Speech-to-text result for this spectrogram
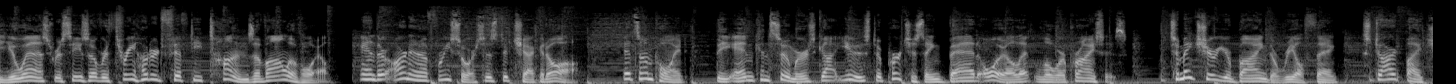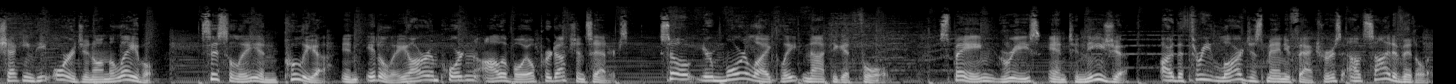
U.S. receives over 350 tons of olive oil, and there aren't enough resources to check it all. At some point, the end consumers got used to purchasing bad oil at lower prices. To make sure you're buying the real thing, start by checking the origin on the label. Sicily and Puglia in Italy are important olive oil production centers, so you're more likely not to get fooled. Spain, Greece, and Tunisia are the three largest manufacturers outside of Italy.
